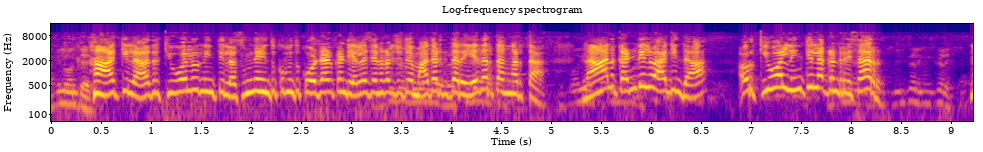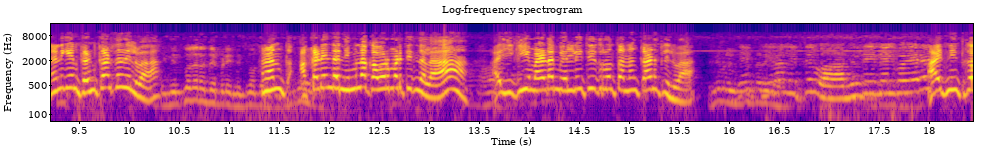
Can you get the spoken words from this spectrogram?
ಆಗಿಲ್ವಂತೆ ಹಾ ಹಾಕಿಲ್ಲ ಆದ್ರೆ ಕ್ಯೂ ಅಲ್ಲೂ ನಿಂತಿಲ್ಲ. ಸುಮ್ನೆ ಹಿಂದಕ್ಕೂ ಮುಂದಕ್ಕೆ ಓಡಾಡ್ಕೊಂಡು ಎಲ್ಲ ಜನಗಳ ಜೊತೆ ಮಾತಾಡ್ತಿದ್ದಾರೆ. ಏದರ್ಥ ಹಂಗರ್ಥ? ನಾನು ಕಂಡಿಲ್ವ ಆಗಿಂದ? ಅವ್ರು ಕ್ಯೂ ಅಲ್ಲಿ ನಿಂತಿಲ್ಲ ಕಣ್ರಿ ಸರ್ ನನಗೇನ್ ಕಣ್ ಕಾಣ್ತದಿಲ್ವಾ ನನ್ ಆ ಕಡೆಯಿಂದ ನಿಮ್ನ ಕವರ್ ಮಾಡ್ತಿದ್ನಲ್ಲ? ಆ, ಈಗ ಈ ಮೇಡಮ್ ಎಲ್ಲಿ ನಿಂತಿದ್ರು ಅಂತ ನಂಗೆ ಕಾಣ್ತಿಲ್ವಾ? ಆಯ್ತು ನಿಂತ್ಕ.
